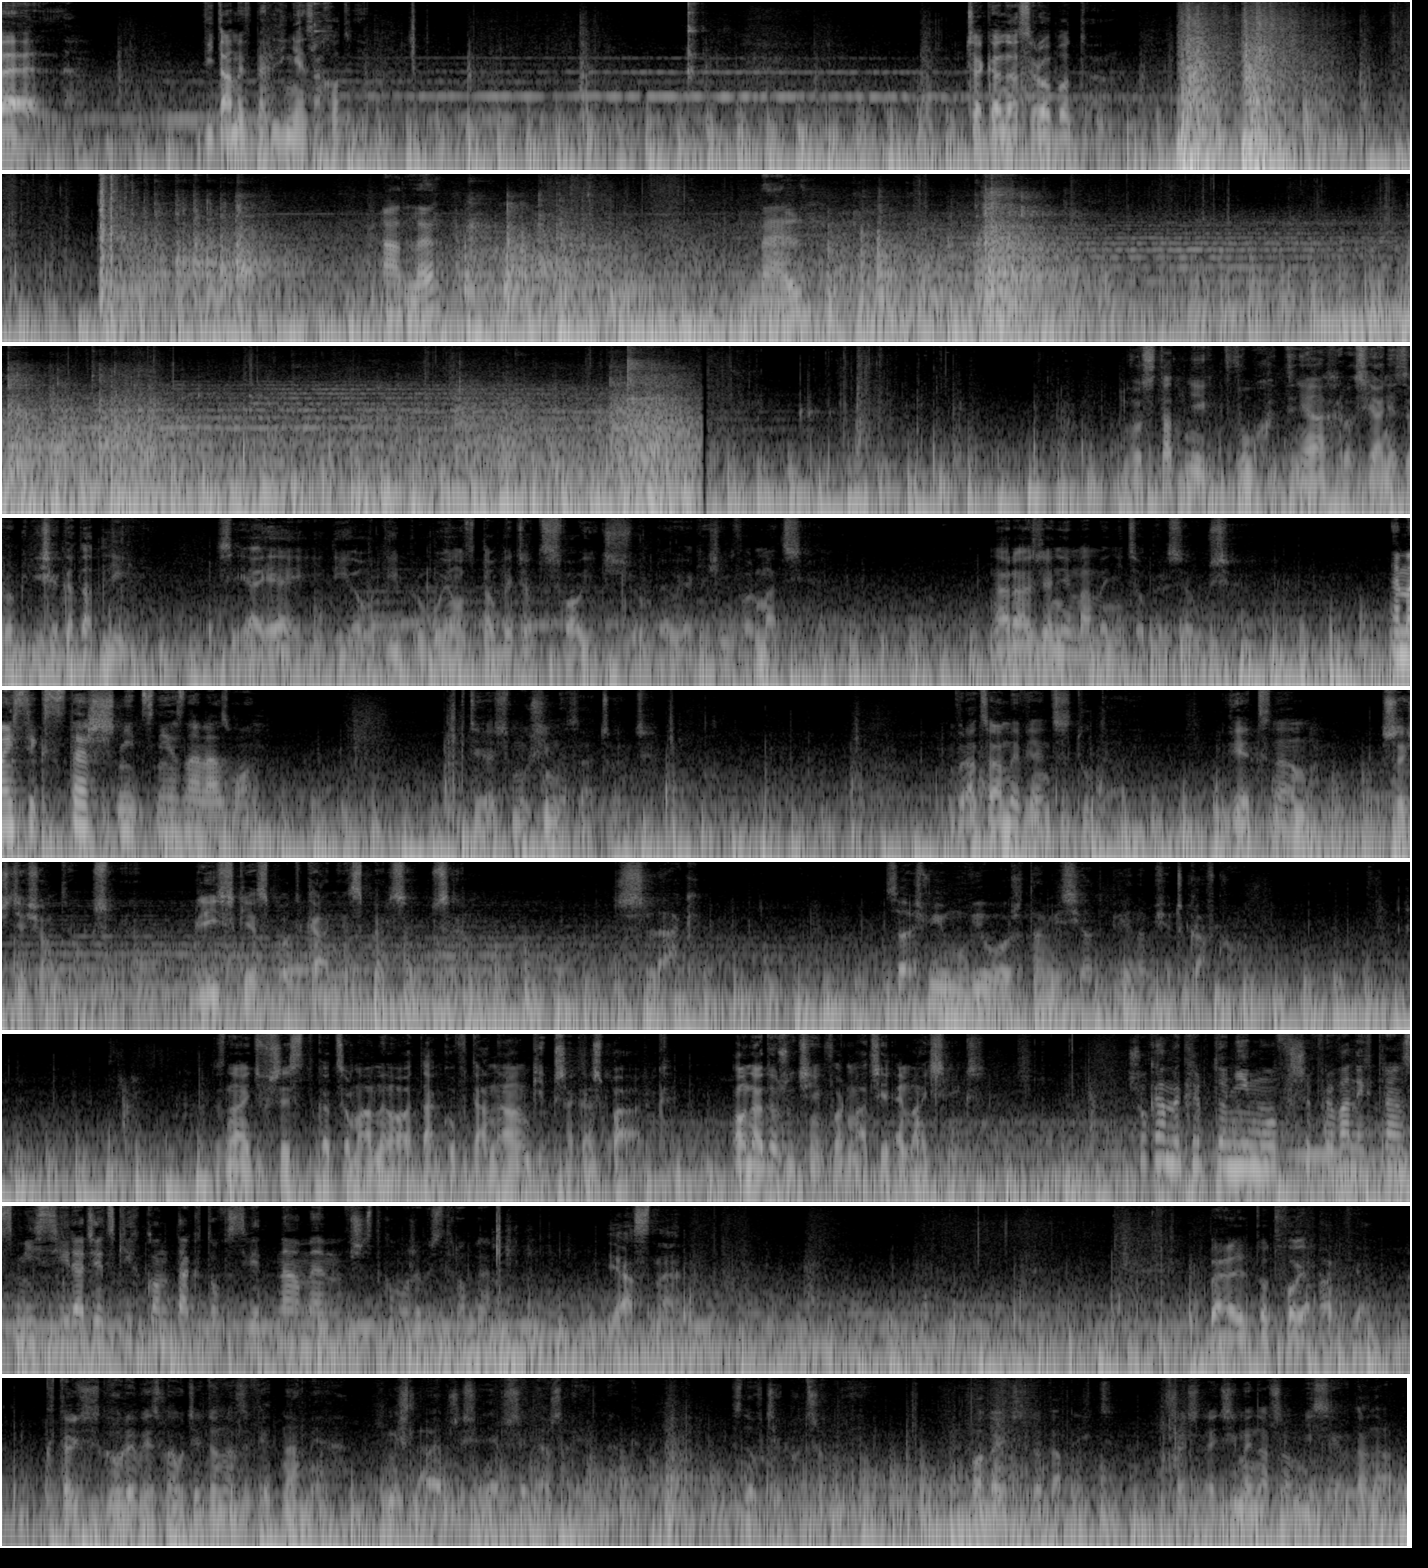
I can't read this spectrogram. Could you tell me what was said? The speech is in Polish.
Bell. Witamy w Berlinie Zachodnim. Czeka nas robota. Adler? Bell? W ostatnich dwóch dniach Rosjanie zrobili się gadatliwi. CIA i DOD próbują zdobyć od swoich źródeł jakieś informacje. Na razie nie mamy nic o Perseusie. MI6 też nic nie znalazło. Gdzieś musimy zacząć. Wracamy więc tutaj. Wietnam 68. Bliskie spotkanie z Perseusem. Szlak. Coś mi mówiło, że ta misja odbije nam się czkawką. Znajdź wszystko, co mamy o ataku w Danang i przekaż Park. Ona dorzuci informacje MI6. Szukamy kryptonimów, szyfrowanych transmisji, radzieckich kontaktów z Wietnamem. Wszystko może być tropem. Jasne. Bell, to twoja partia. Ktoś z góry wysłał cię do nas w Wietnamie. Myślałem, że się nie przydasz, a jednak znów cię potrzebuję. Podejdź do tablicy. Prześledzimy naszą misję w Danang.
